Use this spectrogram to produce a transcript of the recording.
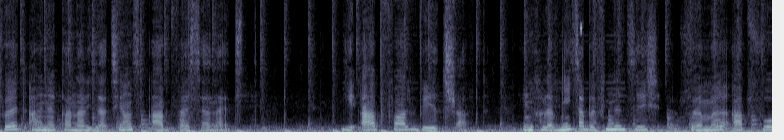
führt ein Kanalisationsabwässernetz. Die Abfallwirtschaft. In Chlewnica befindet sich für Müllabfuhr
